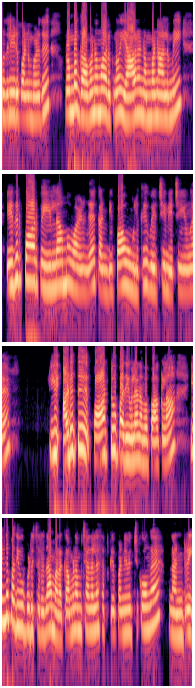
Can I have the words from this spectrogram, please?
முதலீடு பண்ணும் பொழுது ரொம்ப கவனமா இருக்கணும். யாரை நம்பினாலுமே எதிர்பார்ப்பு இல்லாம வாழுங்க. கண்டிப்பா உங்களுக்கு வெற்றி நிச்சயங்க. அடுத்து பார்ட் டூ பதிவுல நம்ம பார்க்கலாம். இந்த பதிவு பிடிச்சிருந்தா மறக்காம நம்ம சேனலை சப்ஸ்கிரைப் பண்ணி வச்சுக்கோங்க. நன்றி.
